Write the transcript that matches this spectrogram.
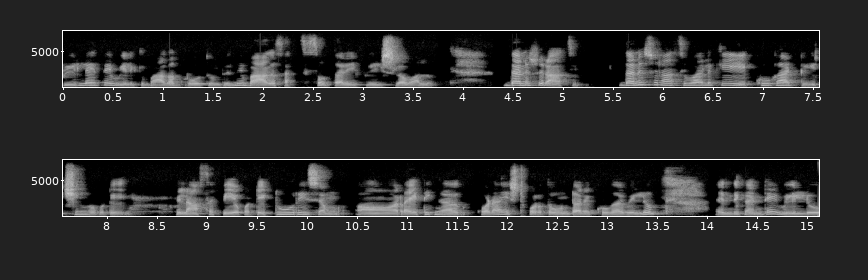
ఫీల్డ్ అయితే వీళ్ళకి బాగా గ్రోత్ ఉంటుంది బాగా సక్సెస్ అవుతారు ఈ ఫీల్డ్స్లో వాళ్ళు. ధనుసు రాశి. ధనుసు రాశి వాళ్ళకి ఎక్కువగా టీచింగ్ ఒకటి ఫిలాసఫీ ఒకటి టూరిజం రైటింగ్ కూడా ఇష్టపడుతూ ఉంటారు ఎక్కువగా వీళ్ళు. ఎందుకంటే వీళ్ళు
